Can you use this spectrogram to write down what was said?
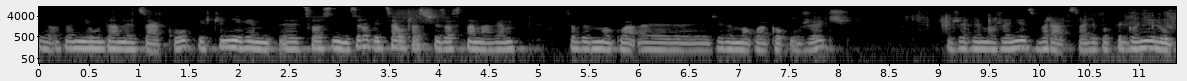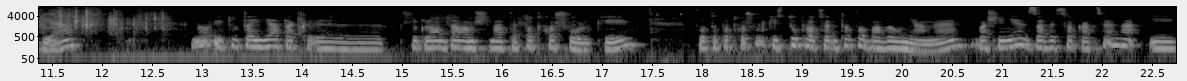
Y, Oto nieudany zakup. Jeszcze nie wiem, y, co z nim zrobię. Cały czas się zastanawiam, co bym mogła, e, gdzie bym mogła go użyć, żeby może nie zwracać, bo tego nie lubię. No i tutaj ja tak y, przyglądałam się na te podkoszulki. Są to podkoszulki stuprocentowo bawełniane. Właśnie nie jest za wysoka cena i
